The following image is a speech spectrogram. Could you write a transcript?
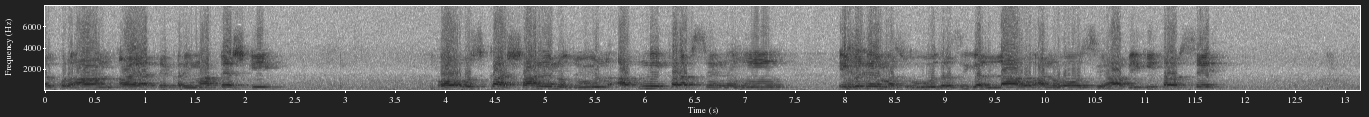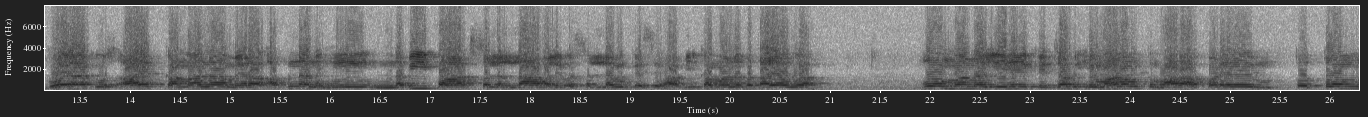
القرآن آیت کریمہ پیش کی اور اس کا شان نزول اپنی طرف سے نہیں، ابن مسعود رضی اللہ عنہ صحابی کی طرف سے۔ گویا کہ اس آیت کا معنی میرا اپنا نہیں، نبی پاک صلی اللہ علیہ وسلم کے صحابی کا معنی بتایا ہوا۔ وہ معنی یہ ہے کہ جب امام تمہارا پڑھے تو تم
